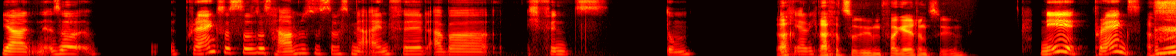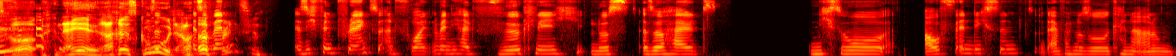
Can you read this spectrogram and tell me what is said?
Ja, also Pranks ist so das harmloseste, was mir einfällt, aber ich finde es dumm. Wenn Rach, ehrlich bin. Rache zu üben, Vergeltung zu üben. Nee, Pranks. Ach so. nee, Rache ist Also- gut, aber also wenn- Pranks sind- Also ich finde Pranks so an Freunden, wenn die halt wirklich Lust, also halt nicht so aufwendig sind und einfach nur so, keine Ahnung,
